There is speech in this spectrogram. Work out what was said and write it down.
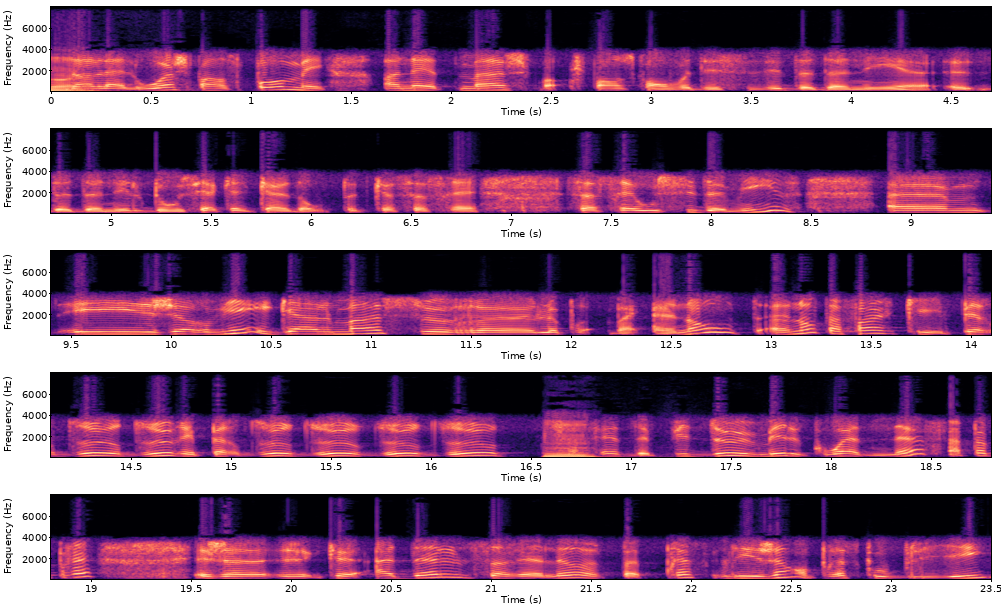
Ouais. dans la loi? Je pense pas, mais honnêtement, je, je pense qu'on va décider de donner euh, de donner le dossier à quelqu'un d'autre. Peut-être que ce serait ça serait aussi de mise. Euh, et je reviens également sur euh, le ben, un autre un autre affaire qui perdure, dure et perdure, dure, dure, dure. Ça fait depuis 2000 quoi, neuf à peu près. Je, que Adèle serait là. Presque, les gens ont presque oublié.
